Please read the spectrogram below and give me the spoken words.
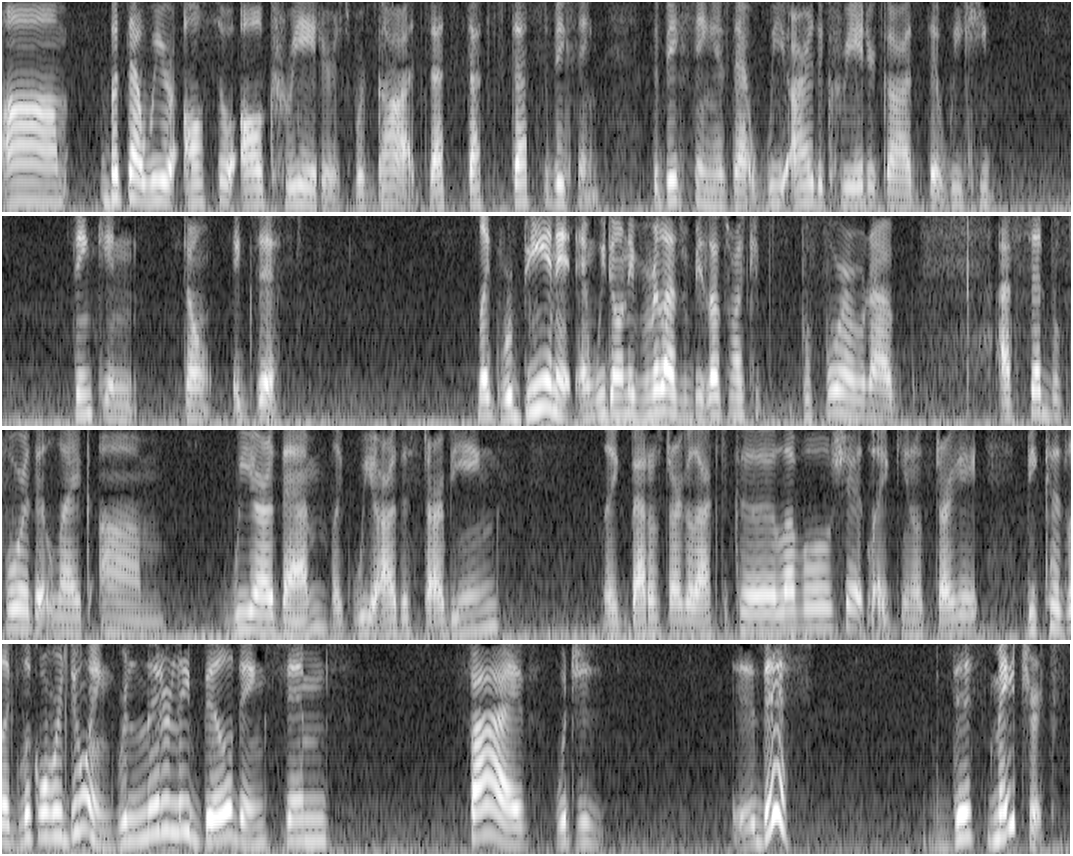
um, but that we are also all creators. We're gods. That's that's that's the big thing. The big thing is that we are the creator gods that we keep thinking don't exist. Like we're being it and we don't even realize we're that's why I keep before when I I've said before that like um we are them. Like we are the star beings like Battlestar Galactica level shit, like you know Stargate. Because like look what we're doing. We're literally building Sims 5, which is this this matrix.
